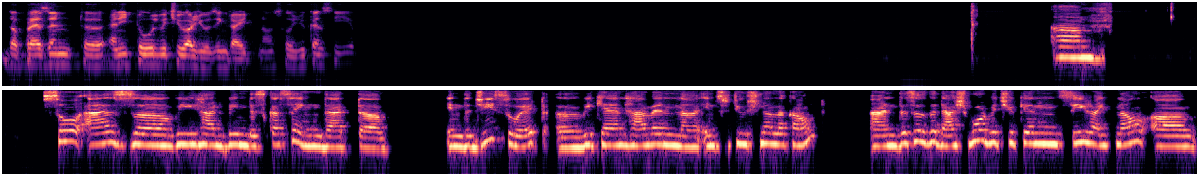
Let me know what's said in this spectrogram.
the present, uh, any tool which you are using right now. So you can see Um, so as uh, we had been discussing that uh, in the G Suite, uh, we can have an uh, institutional account. And this is the dashboard which you can see right now. Um,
